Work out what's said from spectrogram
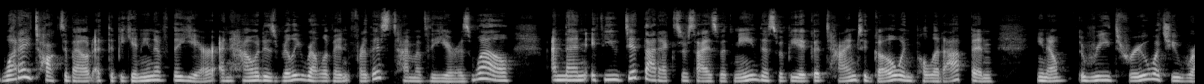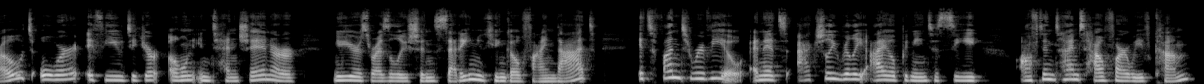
what I talked about at the beginning of the year and how it is really relevant for this time of the year as well. And then if you did that exercise with me, this would be a good time to go and pull it up and, you know, read through what you wrote. Or if you did your own intention or New Year's resolution setting, you can go find that. It's fun to review and it's actually really eye opening to see oftentimes how far we've come.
